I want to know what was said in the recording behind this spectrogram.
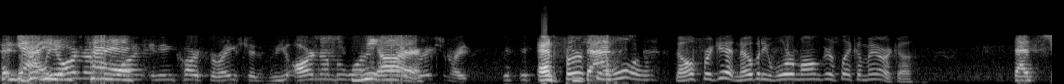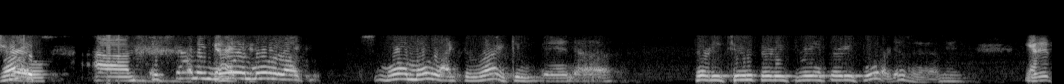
Hey, Yeah, we are number kinda- one in incarceration. We are number one We in are. incarceration rate. And first in That's- the war, don't forget, nobody warmongers like America. That's true. it's- Um, It's sounding more ahead. and more like more and more like the Reich in, in uh, 32, 33, and 34, doesn't it? I mean, Yeah. It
